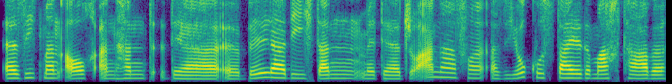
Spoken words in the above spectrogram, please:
Äh, sieht man auch anhand der äh, Bilder, die ich dann mit der Joanna, von, also Yoko-Style gemacht habe.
